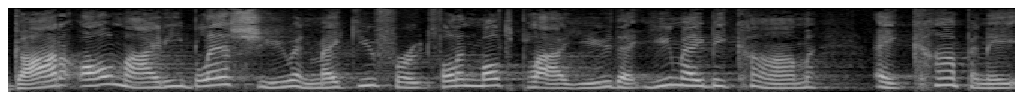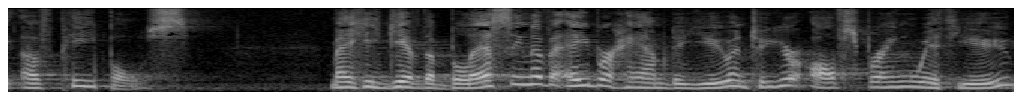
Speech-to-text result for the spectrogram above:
God Almighty bless you and make you fruitful and multiply you, that you may become a company of peoples. May he give the blessing of Abraham to you and to your offspring with you,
